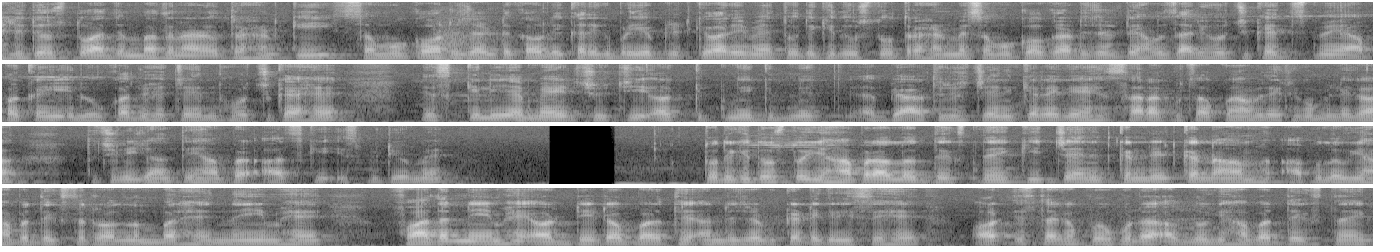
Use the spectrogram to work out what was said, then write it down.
हेलो दोस्तों आज हम बात करना उत्तराखंड की समूह का रिज़ल्ट का लेकर एक बड़ी अपडेट के बारे में। तो देखिए दोस्तों, उत्तराखंड में समूह का रिज़ल्ट यहाँ पर जारी हो चुका है, जिसमें यहाँ पर कई लोगों का जो है चयन हो चुका है। इसके लिए मेरिट सूची और कितने कितने अभ्यर्थी जो चयन करे गए हैं, सारा कुछ आपको यहाँ पर देखने को मिलेगा। तो चलिए जानते हैं यहाँ पर आज की इस वीडियो में। तो देखिए दोस्तों, यहाँ पर आप लोग देखते हैं कि चयनित कैंडिडेट का नाम आप लोग यहाँ पर देख सकते हैं रोल नंबर है नेम है फादर नेम है और डेट ऑफ़ बर्थ है अनरिजर्व कैटेगरी से है और इस तरह का पूरा आप लोग यहाँ पर देख सकते हैं।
